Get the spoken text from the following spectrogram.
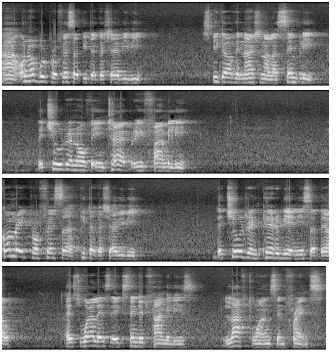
Uh, Honorable Professor Peter Katjavivi, Speaker of the National Assembly, the children of the entire Brief family, Comrade Professor Peter Katjavivi, the children Perivi and Isabel, as well as the extended families, loved ones and friends.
